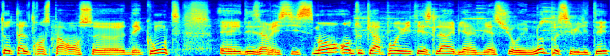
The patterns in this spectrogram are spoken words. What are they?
totale transparence des comptes et des investissements. En tout cas, pour éviter cela, eh bien, bien sûr, une autre possibilité,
